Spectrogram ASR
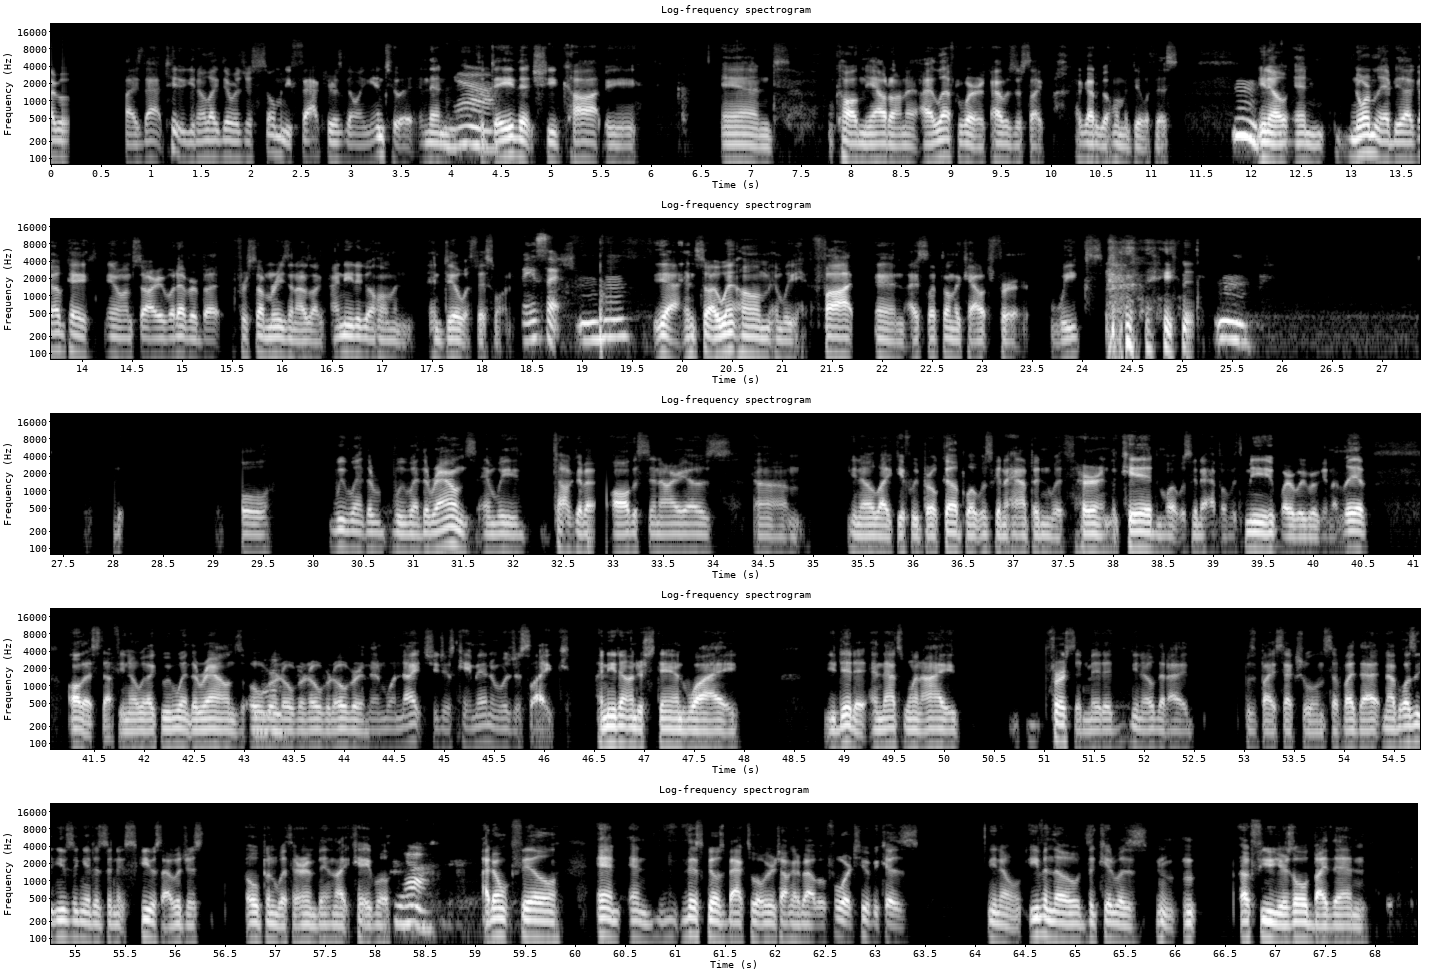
realized that too. You know, like there was just so many factors going into it. And then Yeah. the day that she caught me and called me out on it, I left work. I was just like, I got to go home and deal with this, Mm. you know. And normally I'd be like, okay, you know, I'm sorry, whatever. But for some reason, I was like, I need to go home and, and deal with this one. Face it. Mhm. Yeah. And so I went home and we fought, and I slept on the couch for weeks. Mm. we went the we went the rounds and we talked about all the scenarios um you know, like if we broke up, what was going to happen with her and the kid, and what was going to happen with me, where we were going to live, all that stuff. You know, like we went the rounds over and mm-hmm. over and over and over. And then one night she just came in and was just like, I need to understand why you did it. And that's when I first admitted, you know, that I was bisexual and stuff like that. And I wasn't using it as an excuse. I would just open with her and being like, hey, well, yeah, I don't feel and and this goes back to what we were talking about before too, because you know, even though the kid was mm, mm, a few years old by then,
